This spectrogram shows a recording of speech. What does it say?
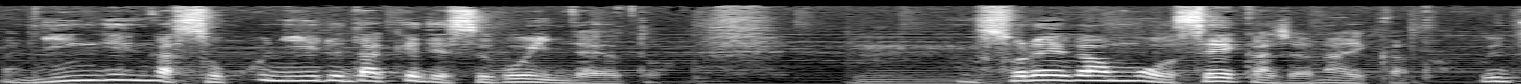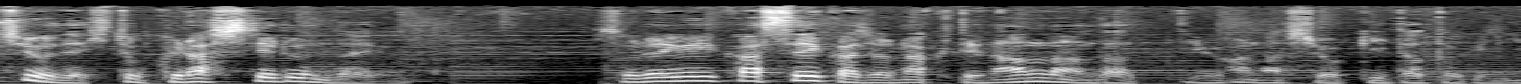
人間がそこにいるだけですごいんだよと。うんそれがもう成果じゃないかと。宇宙で人暮らしてるんだよと。それが成果じゃなくて何なんだっていう話を聞いたときに、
